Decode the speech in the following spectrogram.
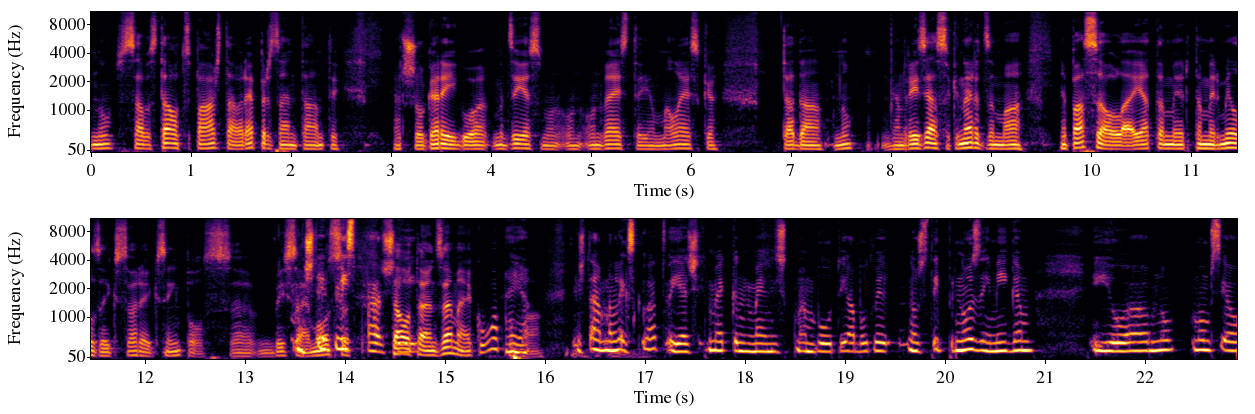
nu, savas tautas pārstāvu reprezentanti ar šo garīgo dziesmu un, un vēstījumu, man liekas, ka tādā, nu, gan arī jāsaka, neredzamā pasaulē, ja tam ir, tam ir milzīgs svarīgs impulss visai mūsu tautai un zemē kopumā. Jā, tieši tā, man liekas, ka latvieši ir mekanmeniski, man būtu jābūt nu, stipri nozīmīgam, jo, nu, mums jau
